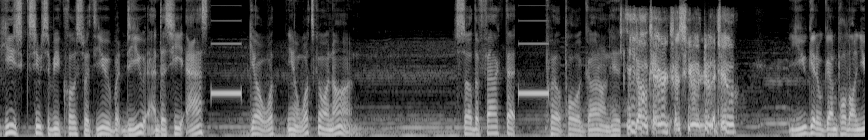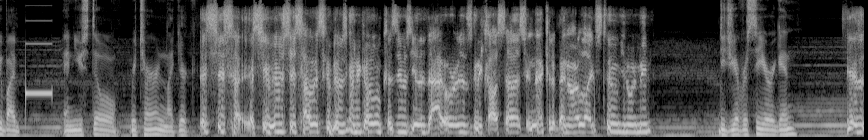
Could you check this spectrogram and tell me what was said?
He seems to be close with you, but do you? Does he ask, "Yo, what? You know, what's going on?" So the fact that pull, pull a gun on his. He don't care because he would do it too. You get a gun pulled on you by, and you still return like you're. It's just how- it's, it was just how it's, it was gonna go because it was either that or it was gonna cost us, and that could have been our lives too. You know what I mean? Did you ever see her again? Yeah,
